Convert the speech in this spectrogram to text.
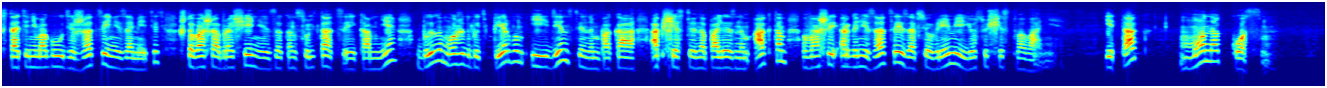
Кстати, не могу удержаться и не заметить, что ваше обращение за консультацией ко мне было, может быть, первым и единственным пока общественно полезным актом вашей организации за все время ее существования. Итак, монокосм.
